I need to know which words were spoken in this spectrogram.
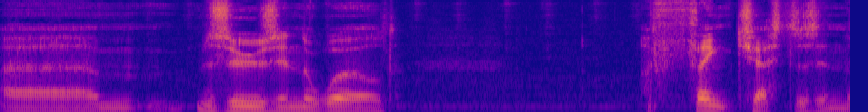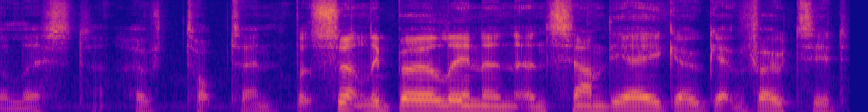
um, zoos in the world. I think Chester's in the list of top ten, but certainly Berlin and, and San Diego get voted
